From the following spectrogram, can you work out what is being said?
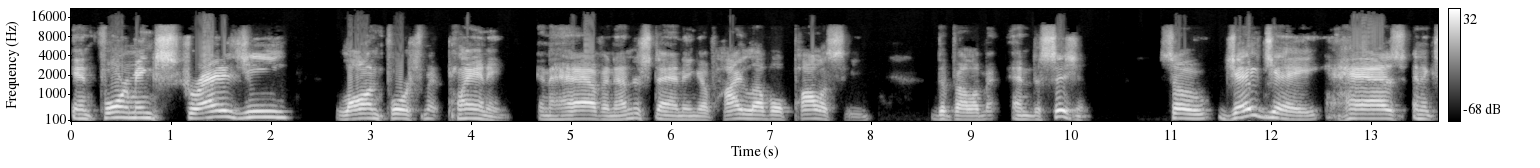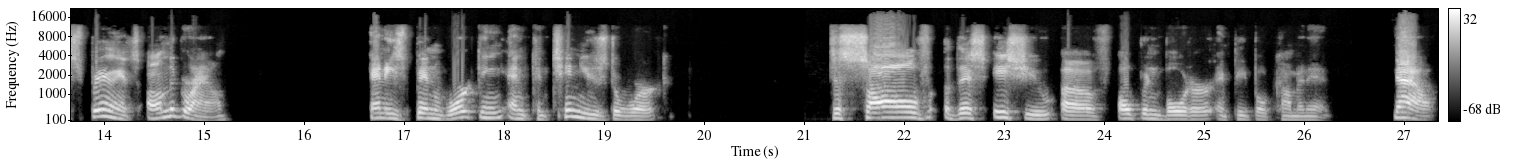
in forming strategy, law enforcement planning, and have an understanding of high level policy development and decision. So JJ has an experience on the ground and he's been working and continues to work to solve this issue of open border and people coming in. Now,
